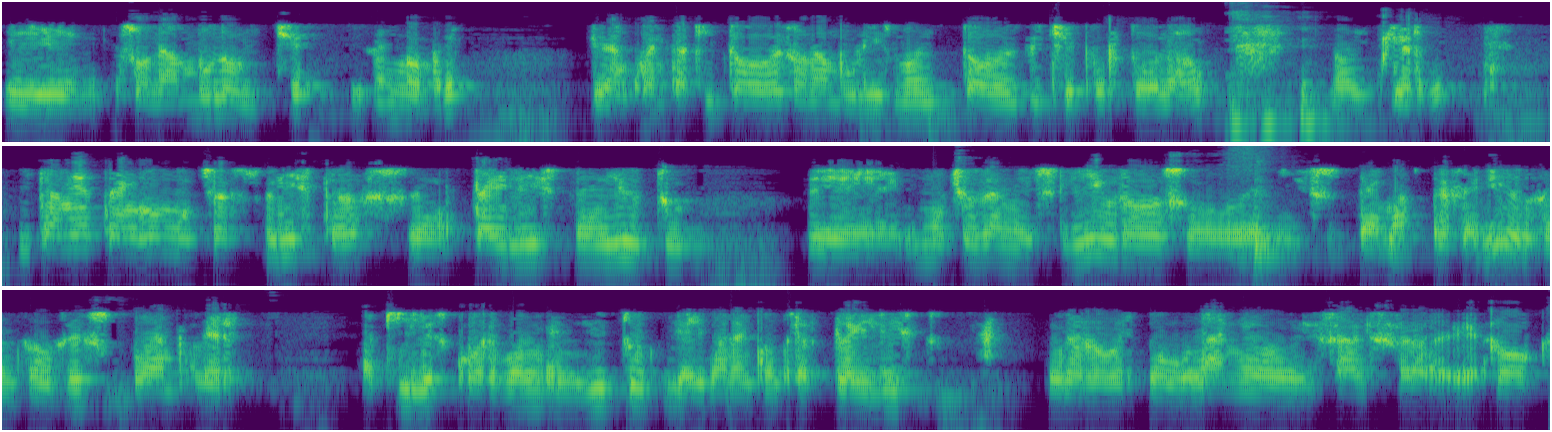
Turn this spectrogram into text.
eh, Sonámbulo Biche, es el nombre. Se dan cuenta aquí todo es sonambulismo y todo es biche por todo lado, no hay pierde. Y también tengo muchas listas, eh, playlists en YouTube de muchos de mis libros o de mis temas preferidos, entonces pueden poner aquí les cuervo en YouTube y ahí van a encontrar playlists de Roberto Bolaño, de salsa, de rock,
